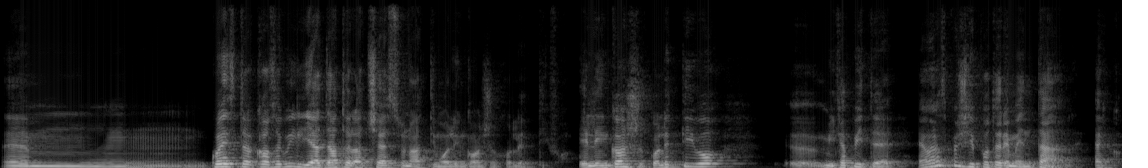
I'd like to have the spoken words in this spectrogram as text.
um, questa cosa qui gli ha dato l'accesso un attimo all'inconscio collettivo. E l'inconscio collettivo, uh, mi capite, è una specie di potere mentale. Ecco,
